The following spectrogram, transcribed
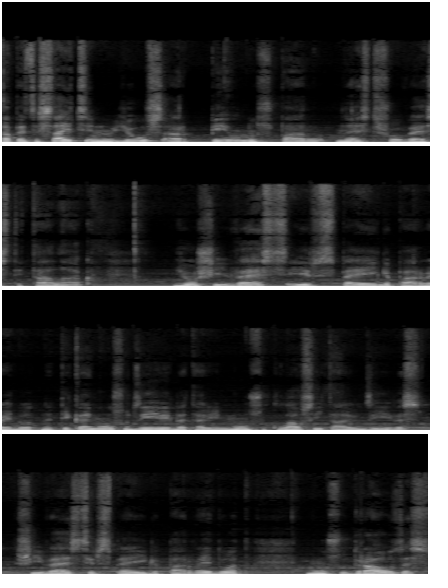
Tāpēc es aicinu jūs ar pilnu spāru nest šo vēsti tālāk, jo šī vēsts ir spējīga pārveidot ne tikai mūsu dzīvi, bet arī mūsu klausītāju dzīves, šī vēsts ir spējīga pārveidot mūsu draugus,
